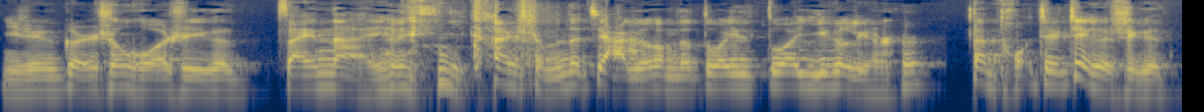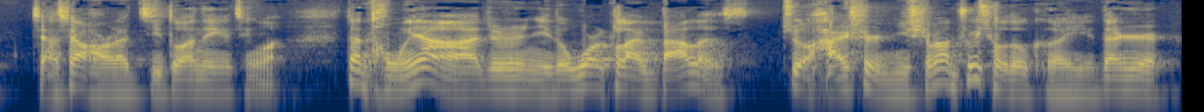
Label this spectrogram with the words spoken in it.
你这个个人生活是一个灾难，因为你看什么的价格，我们都多一 多一个零。但同这这个是一个讲笑话的极端的一个情况。但同样啊，就是你的 work life balance，就还是你什么样追求都可以，但是。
